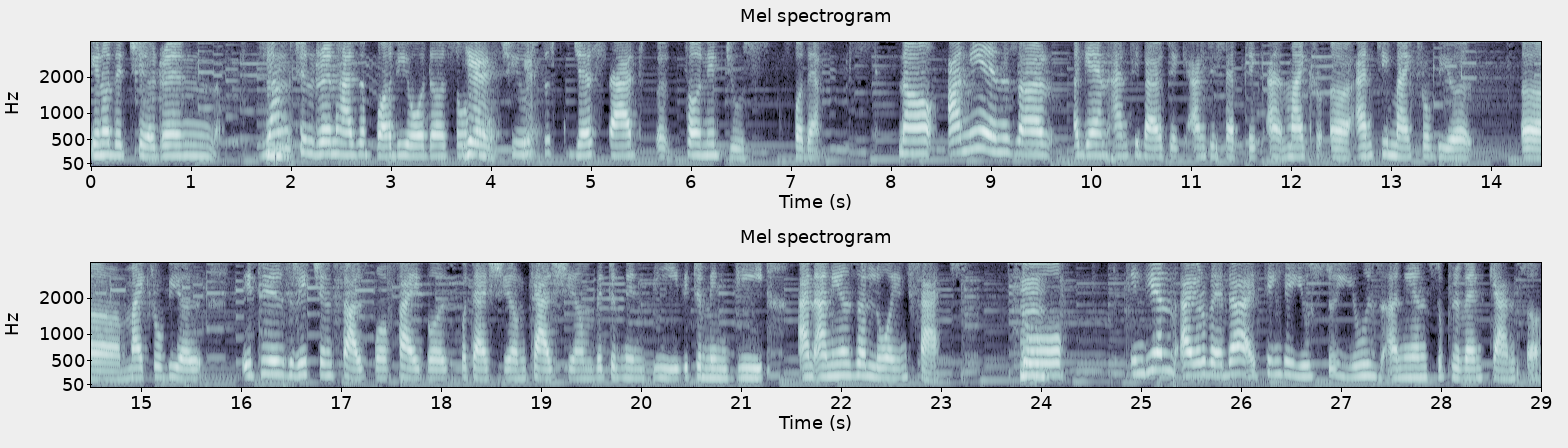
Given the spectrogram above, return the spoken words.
you know the children young mm. children has a body odor so yes. she used yes. to suggest that uh, turnip juice for them now onions are again antibiotic antiseptic and micro uh, antimicrobial uh, microbial it is rich in sulfur fibers potassium calcium vitamin b vitamin d and onions are low in fat so mm Indian Ayurveda, I think they used to use onions to prevent cancer.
